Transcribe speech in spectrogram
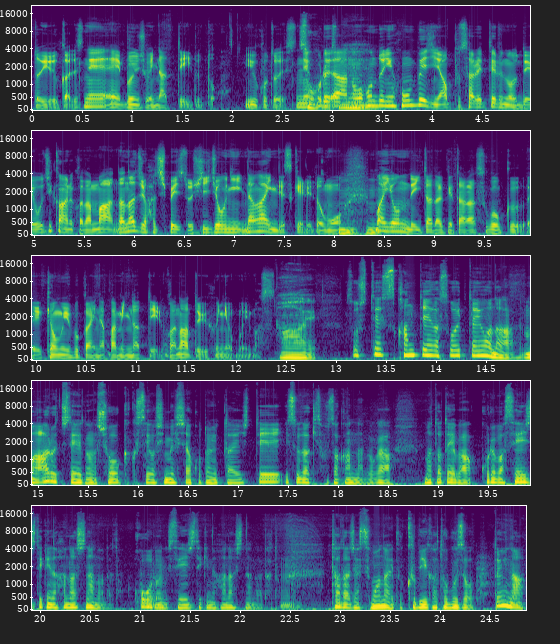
というかですね、文章になっているということですね。すね。これあの、本当にホームページにアップされてるので、お時間ある方、まあ、78ページと非常に長いんですけれども、うんうん、まあ、読んでいただけたら、すごく興味深い中身になっているかなというふうに思います。はいそして官邸がそういったような、まあ、ある程度の消極性を示したことに対して、磯崎補佐官などが、まあ、例えばこれは政治的な話なのだと、高度に政治的な話なのだと、うん、ただじゃ済まないと首が飛ぶぞというような、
